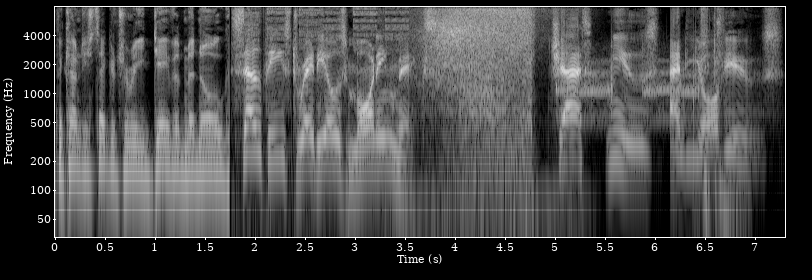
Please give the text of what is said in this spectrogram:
The County Secretary, David Minogue. Southeast Radio's morning mix. Chat, news, and your views.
